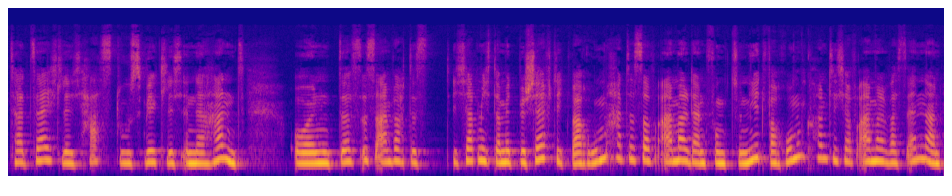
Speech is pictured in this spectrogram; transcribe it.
tatsächlich hast du es wirklich in der Hand. Und das ist einfach das, ich habe mich damit beschäftigt, warum hat es auf einmal dann funktioniert, warum konnte ich auf einmal was ändern.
